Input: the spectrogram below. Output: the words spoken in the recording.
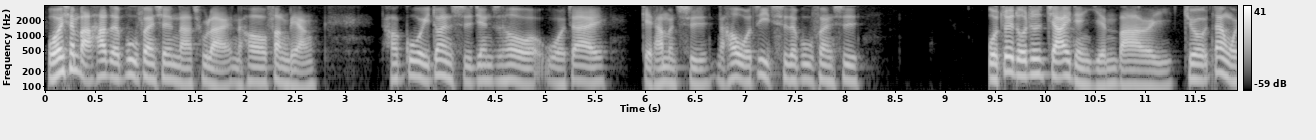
我会先把它的部分先拿出来，然后放凉，然后过一段时间之后，我再给它们吃。然后我自己吃的部分是，我最多就是加一点盐巴而已，就但我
